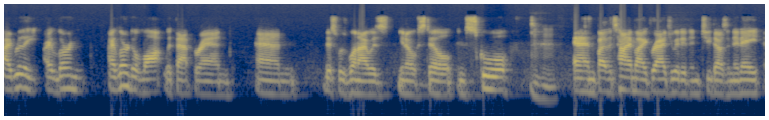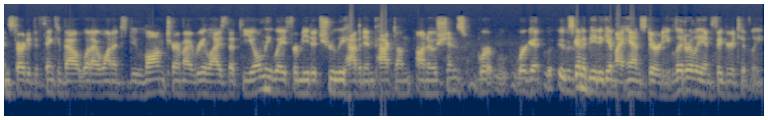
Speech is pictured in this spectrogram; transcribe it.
I really I learned I learned a lot with that brand, and this was when I was you know still in school. Mm-hmm. And by the time I graduated in 2008 and started to think about what I wanted to do long term, I realized that the only way for me to truly have an impact on, on oceans were, were it was going to be to get my hands dirty, literally and figuratively.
